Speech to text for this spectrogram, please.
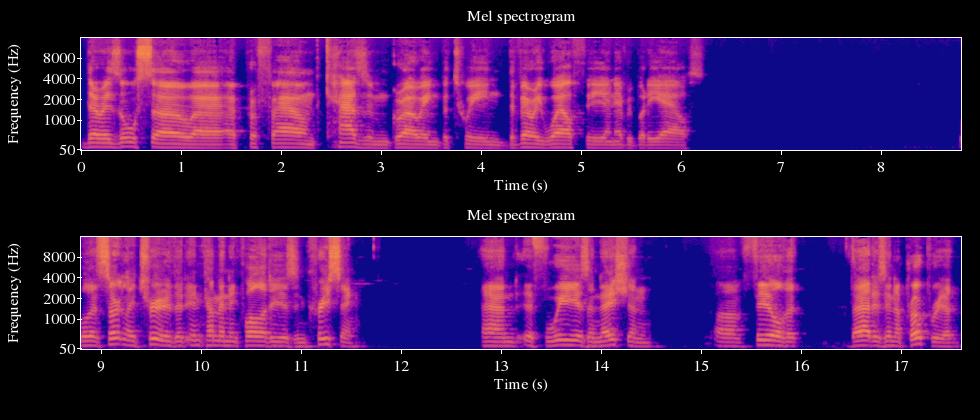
there is also a, a, profound chasm growing between the very wealthy and everybody else. Well, it's certainly true that income inequality is increasing. And if we as a nation uh, feel that that is inappropriate,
